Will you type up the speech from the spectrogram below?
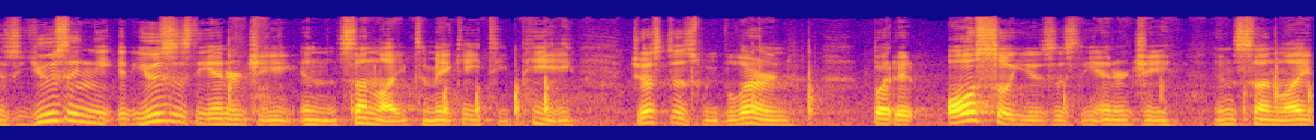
is using the, it uses the energy in sunlight to make ATP, just as we've learned, but it also uses the energy in sunlight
